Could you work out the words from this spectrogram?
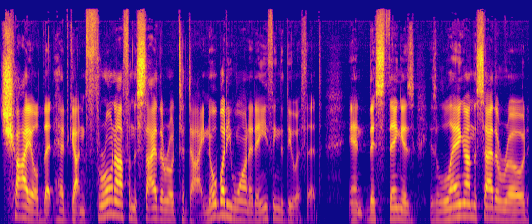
child that had gotten thrown off on the side of the road to die. Nobody wanted anything to do with it. And this thing is, is laying on the side of the road,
